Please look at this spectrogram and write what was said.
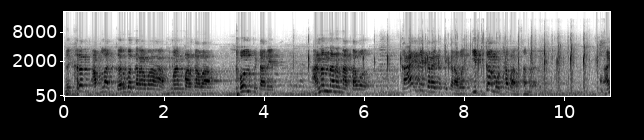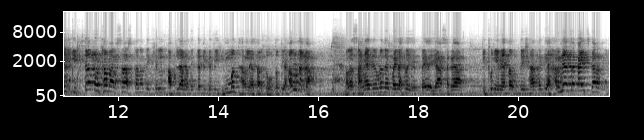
म्हणजे खरंच आपला गर्व करावा अभिमान बाळगावा ठोल पिटावेत आनंदानं नाचावं काय जे करायचं ते करावं इतका मोठा वारसा मिळालेला आणि इतका मोठा वारसा असताना देखील आपल्यामध्ये कधी कधी हिंमत हरल्यासारखं होतं. ते हरू नका. मला सांगायचं एवढं ते पहिल्या या सगळ्या तिथून येण्याचा उद्देश हा की हरण्याचं काहीच कारण नाही.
